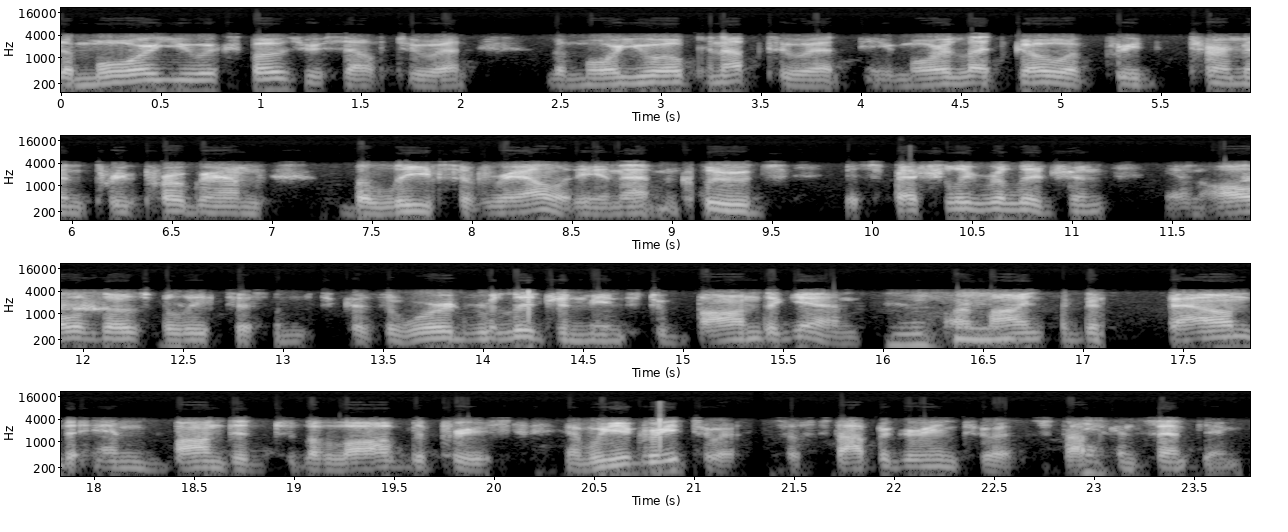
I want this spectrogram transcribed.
the more you expose yourself to it, the more you open up to it, the more let go of predetermined, pre-programmed beliefs of reality, and that includes especially religion and all of those belief systems, because the word religion means to bond again. Mm-hmm. Our minds have been bound and bonded to the law of the priest, and we agreed to it. So stop agreeing to it. Stop Yeah. consenting.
